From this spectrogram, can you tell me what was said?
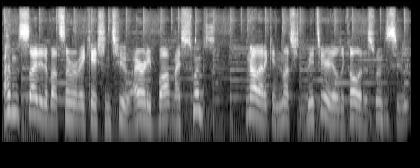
I'm excited about summer vacation too. I already bought my swimsuit. Now that I can much material to call it a swimsuit.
